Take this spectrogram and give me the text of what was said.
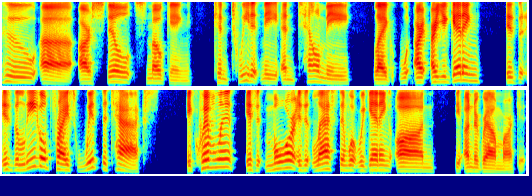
who uh, are still smoking can tweet at me and tell me, like, are are you getting is the is the legal price with the tax equivalent? Is it more? Is it less than what we're getting on the underground market?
